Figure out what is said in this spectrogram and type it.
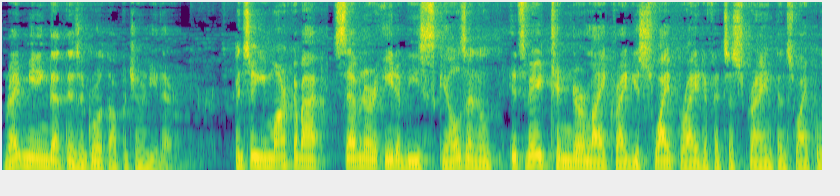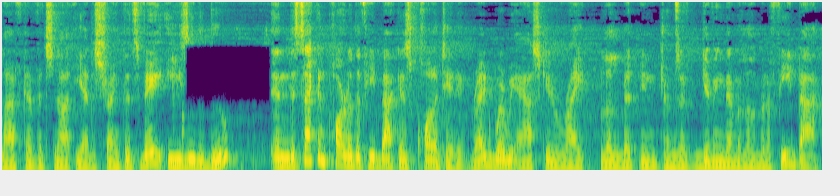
right? Meaning that there's a growth opportunity there. And so you mark about seven or eight of these skills, and it's very Tinder like, right? You swipe right if it's a strength and swipe left if it's not yet a strength. It's very easy to do. And the second part of the feedback is qualitative, right? Where we ask you to write a little bit in terms of giving them a little bit of feedback.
